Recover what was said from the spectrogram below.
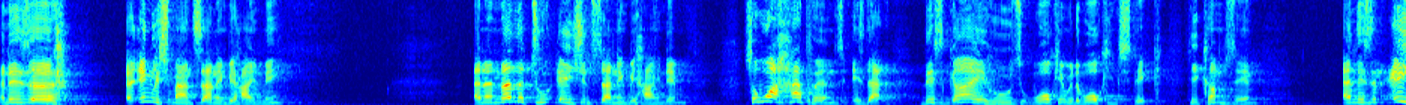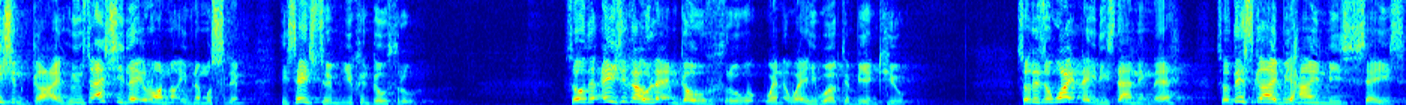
And there's a, an Englishman standing behind me, and another two Asians standing behind him. So what happens is that this guy who's walking with a walking stick, he comes in, and there's an Asian guy who's actually later on not even a Muslim. He says to him, "You can go through." So the Asian guy who let him go through went away. He worked at B&Q. So there's a white lady standing there. So this guy behind me says,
